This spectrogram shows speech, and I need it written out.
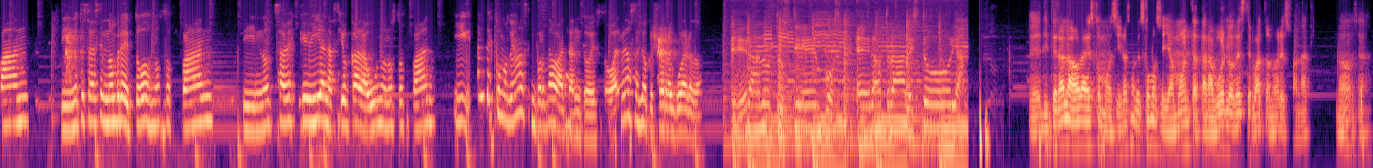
fan, si no te sabes el nombre de todos no sos fan, si no sabes qué día nació cada uno no sos fan. Y antes como que no nos importaba tanto eso, o al menos es lo que yo recuerdo. Eran otros tiempos, era otra la historia. Eh, literal ahora es como si no sabes cómo se llamó el tatarabuelo de este vato, no eres fanático, ¿no? O sea.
